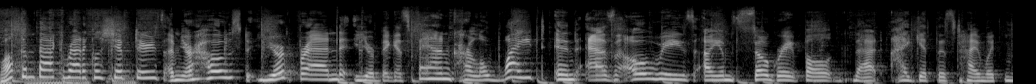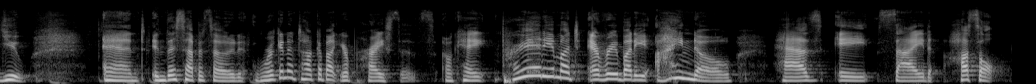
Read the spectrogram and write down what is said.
Welcome back, Radical Shifters. I'm your host, your friend, your biggest fan, Carla White. And as always, I am so grateful that I get this time with you. And in this episode, we're going to talk about your prices. Okay. Pretty much everybody I know has a side hustle.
